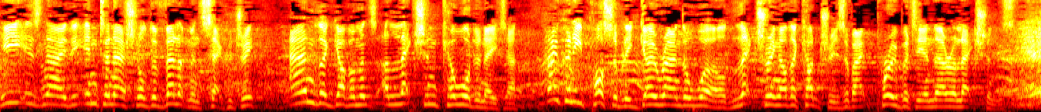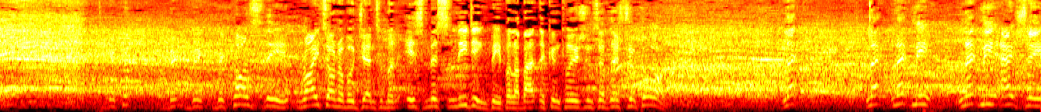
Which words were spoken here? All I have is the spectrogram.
he is now the International Development Secretary and the government's election coordinator. How can he possibly go round the world lecturing other countries about probity in their elections? Because the right honourable gentleman is misleading people about the conclusions of this report. Let, let, let me let me actually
